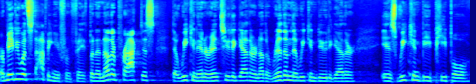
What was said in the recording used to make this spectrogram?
or maybe what's stopping you from faith. But another practice that we can enter into together, another rhythm that we can do together, is we can be people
